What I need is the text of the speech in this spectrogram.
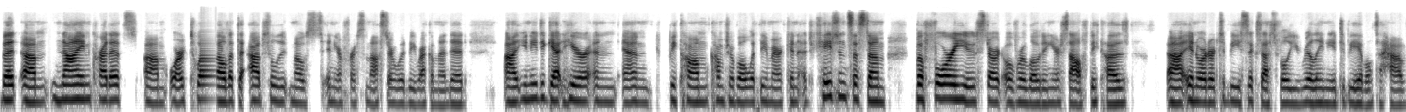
but um, nine credits um, or 12 at the absolute most in your first semester would be recommended. Uh, you need to get here and, and become comfortable with the American education system before you start overloading yourself because uh, in order to be successful, you really need to be able to have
